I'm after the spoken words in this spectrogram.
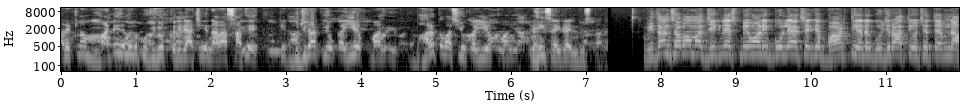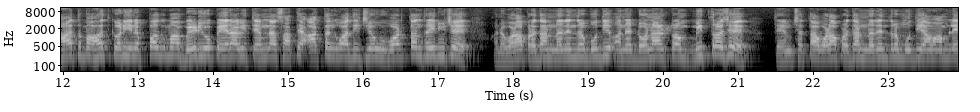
અને એટલા માટે જ અમે લોકો વિરોધ કરી રહ્યા છીએ નારા સાથે કે ગુજરાતીઓ કા યે અપમાન ભારતવાસીઓ કા યે અપમાન નહીં, સહેગા હિન્દુસ્તાન. વિધાનસભામાં જિગ્નેશ મેવાણી બોલ્યા છે કે ભારતીય અને ગુજરાતીઓ છે તેમના હાથમાં હથકડી અને પગમાં બેડીઓ પહેરાવી તેમના સાથે આતંકવાદી જેવું વર્તન થઈ રહ્યું છે. અને વડાપ્રધાન નરેન્દ્ર મોદી અને ડોનાલ્ડ ટ્રમ્પ મિત્ર છે. તેમ છતાં વડાપ્રધાન નરેન્દ્ર મોદી આ મામલે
